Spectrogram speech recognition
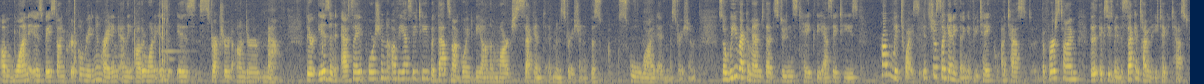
Um, one is based on critical reading and writing, and the other one is, is structured under math. There is an essay portion of the SAT, but that's not going to be on the March 2nd administration, the school-wide administration. So we recommend that students take the SATs probably twice. It's just like anything. If you take a test the first time, the, excuse me, the second time that you take a test,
